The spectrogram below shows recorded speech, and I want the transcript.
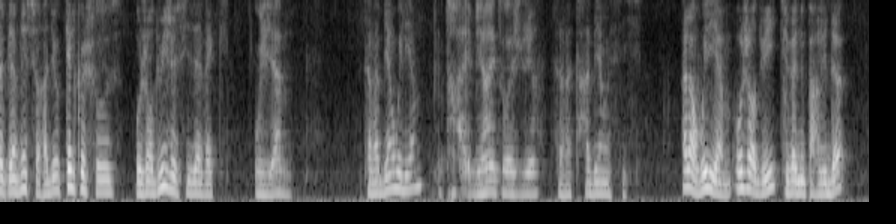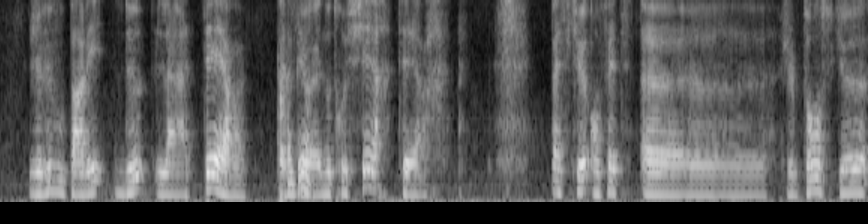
et bienvenue sur Radio Quelque chose. Aujourd'hui, je suis avec. William. Ça va bien, William? Très bien, et toi, Julien? Ça va très bien aussi. Alors, William, aujourd'hui, tu vas nous parler de. Je vais vous parler de la Terre. Très Parce bien. que, euh, notre chère Terre. Parce que, en fait, euh, je pense que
